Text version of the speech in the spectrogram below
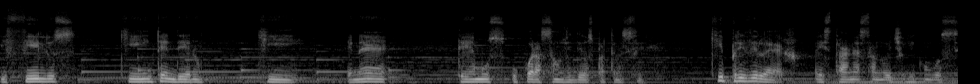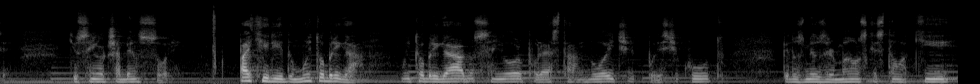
e filhos que entenderam que né, temos o coração de Deus para transferir. Que privilégio é estar nessa noite aqui com você. Que o Senhor te abençoe. Pai querido, muito obrigado. Muito obrigado, Senhor, por esta noite, por este culto, pelos meus irmãos que estão aqui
